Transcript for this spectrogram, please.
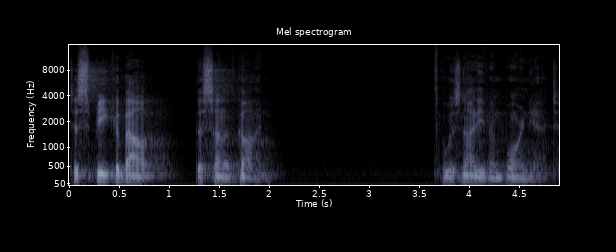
to speak about the Son of God, who was not even born yet.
